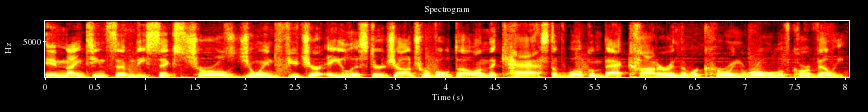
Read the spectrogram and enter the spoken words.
In 1976, Charles joined future A-lister John Travolta on the cast of Welcome Back Kotter in the recurring role of Carvelli.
